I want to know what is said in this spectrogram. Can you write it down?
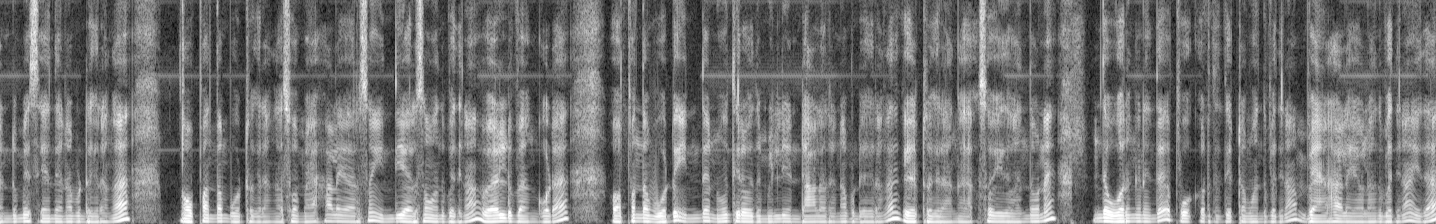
ரெண்டுமே சேர்ந்து என்ன பண்ணிருக்கிறாங்க ஒப்பந்தம் போட்டிருக்கிறாங்க. ஸோ மேகாலய அரசும் இந்திய அரசும் வந்து பார்த்திங்கன்னா வேர்ல்டு பேங்க் கூட ஒப்பந்தம் போட்டு இந்த நூற்றி இருபது மில்லியன் டாலர் என்ன பண்ணியிருக்கிறாங்க கேட்டிருக்கிறாங்க. ஸோ இது வந்தோடனே இந்த ஒருங்கிணைந்த போக்குவரத்து திட்டம் வந்து பார்த்திங்கன்னா மேகாலயாவில் வந்து பார்த்திங்கன்னா இதை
